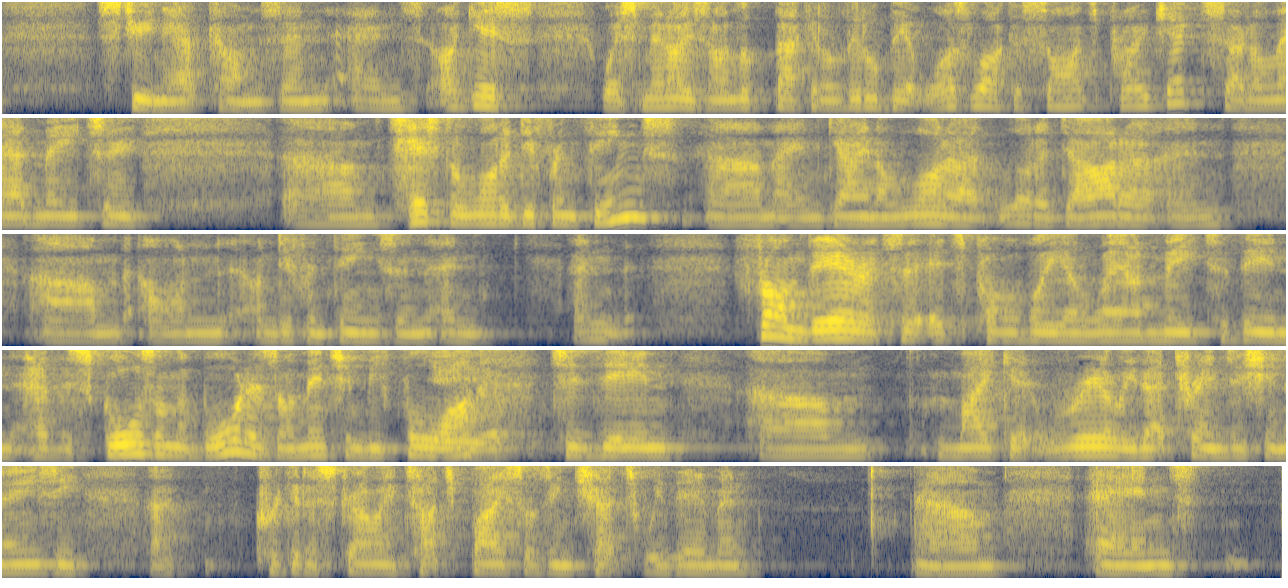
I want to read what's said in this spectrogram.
student outcomes. And, and I guess West Meadows, I look back at a little bit, was like a science project. So it allowed me to um, test a lot of different things um, and gain a lot of, lot of data and um, on, on different things. And, and, and from there, it's, it's probably allowed me to then have the scores on the board, as I mentioned before, Yeah, yeah. to then um, make it really that transition easy. Uh, Cricket Australia touch base, I was in chats with them and um, and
